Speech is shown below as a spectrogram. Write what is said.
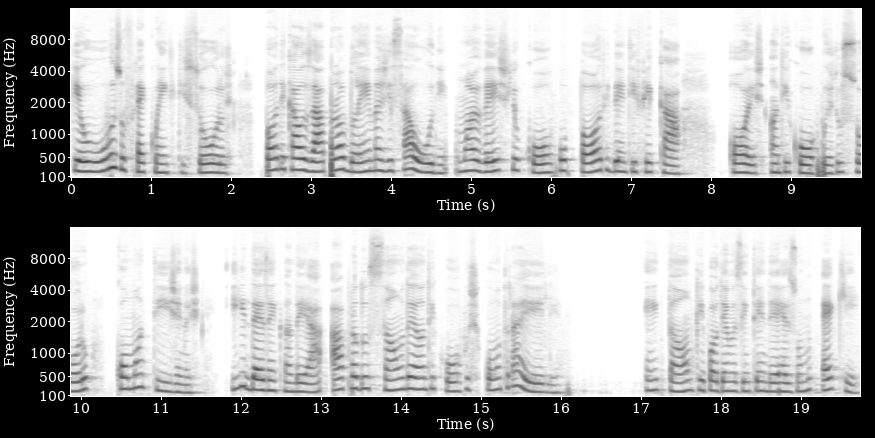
que o uso frequente de soros pode causar problemas de saúde, uma vez que o corpo pode identificar os anticorpos do soro como antígenos e desencadear a produção de anticorpos contra ele. Então, o que podemos entender resumo é que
